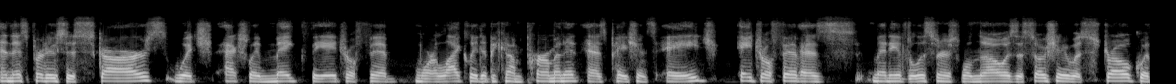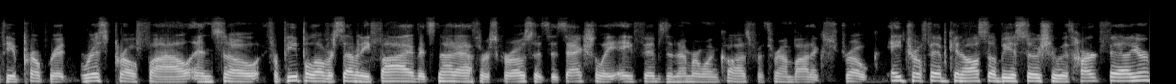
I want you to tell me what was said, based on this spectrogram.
And this produces scars, which actually make the atrial fib more likely to become permanent as patients age. Atrial fib, as many of the listeners will know, is associated with stroke with the appropriate risk profile. And so for people over 75, it's not atherosclerosis, it's actually AFib's the number one cause for thrombotic stroke. Atrial fib can also be associated with heart failure,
